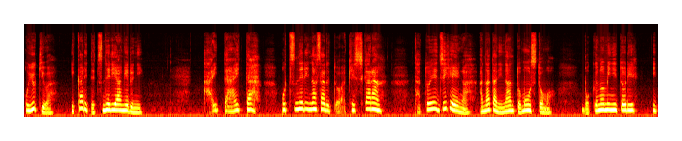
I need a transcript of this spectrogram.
おゆきは怒りてつねり上げるに「あいたあいたおつねりなさるとはけしからん。たとえ治兵衛があなたに何と申すとも僕の身に取り一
